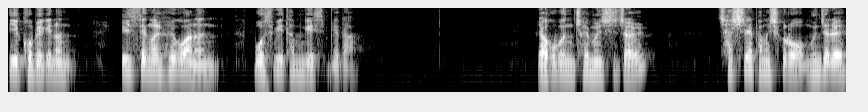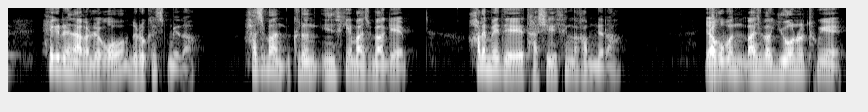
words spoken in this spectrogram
이 고백에는 일생을 회고하는 모습이 담겨 있습니다. 야곱은 젊은 시절 자신의 방식으로 문제를 해결해 나가려고 노력했습니다. 하지만 그는 인생의 마지막에 하나님에 대해 다시 생각합니다. 야곱은 마지막 유언을 통해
